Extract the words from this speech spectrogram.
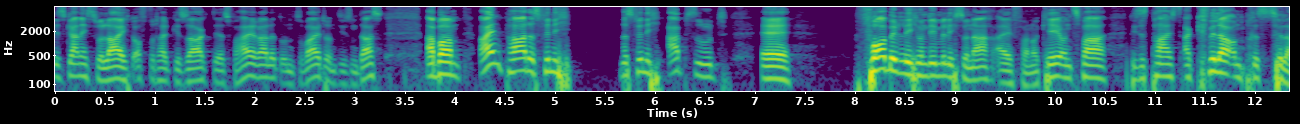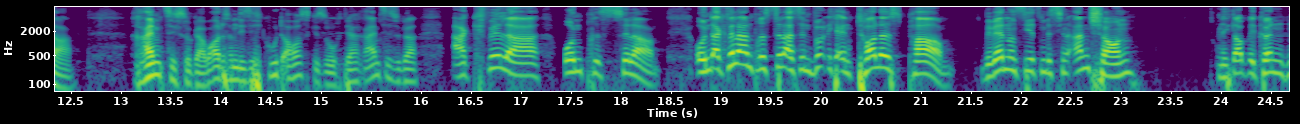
ist gar nicht so leicht. Oft wird halt gesagt, der ist verheiratet und so weiter und dies und das. Aber ein Paar, das finde ich, das finde ich absolut äh, vorbildlich und dem will ich so nacheifern, okay? Und zwar, dieses Paar heißt Aquila und Priscilla. Reimt sich sogar. Wow, das haben die sich gut ausgesucht. Ja, reimt sich sogar. Aquila und Priscilla. Und Aquila und Priscilla sind wirklich ein tolles Paar. Wir werden uns die jetzt ein bisschen anschauen. Und ich glaube, wir können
